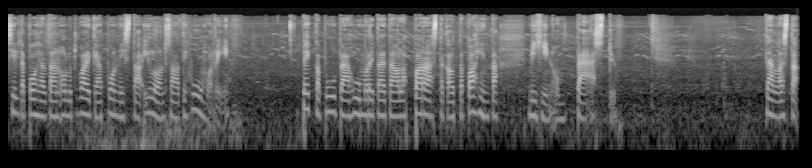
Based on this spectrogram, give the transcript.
Siltä pohjalta on ollut vaikea ponnistaa ilon saati huumoriin. Pekka Puupää huumori taitaa olla parasta kautta pahinta, mihin on päästy. Tällaista,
